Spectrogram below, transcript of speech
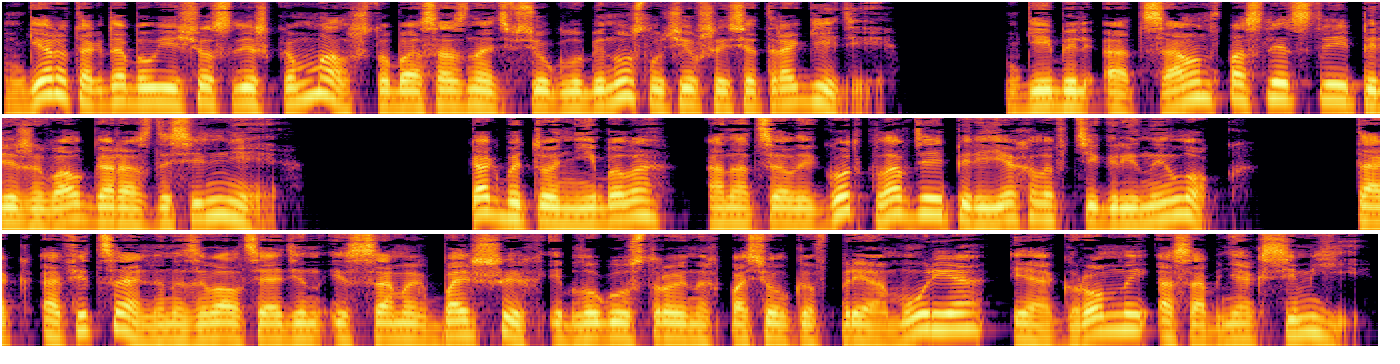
Гера тогда был еще слишком мал, чтобы осознать всю глубину случившейся трагедии. Гибель отца он впоследствии переживал гораздо сильнее. Как бы то ни было, а на целый год Клавдия переехала в Тигриный Лог. Так официально назывался один из самых больших и благоустроенных поселков Преамурья и огромный особняк семьи.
